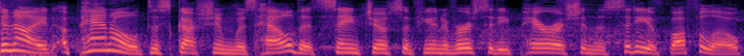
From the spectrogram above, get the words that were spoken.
Tonight, a panel discussion was held at St. Joseph University Parish in the city of Buffalo.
